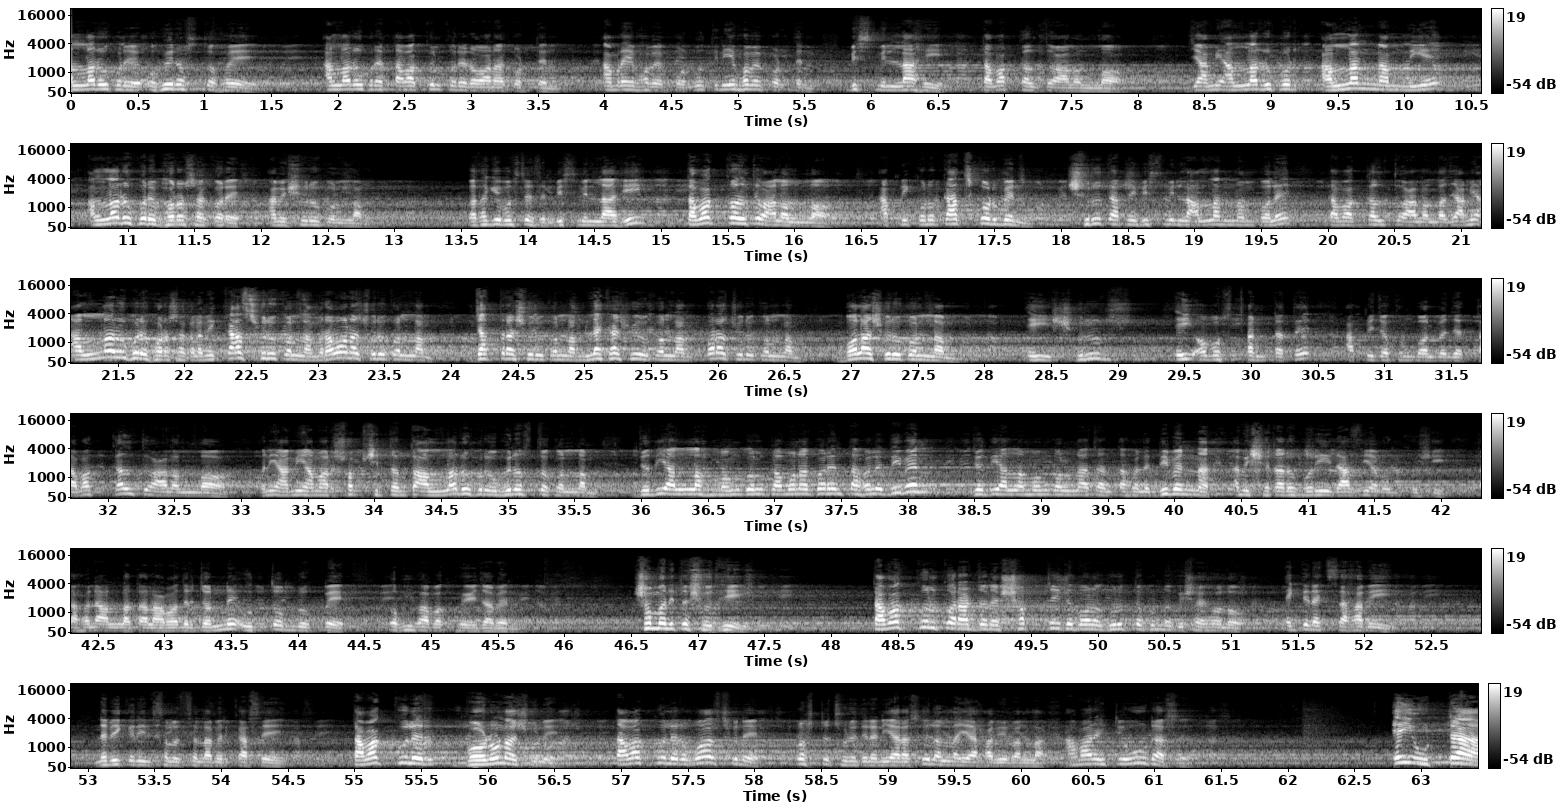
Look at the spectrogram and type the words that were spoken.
আল্লাহর উপরে অভিনস্ত হয়ে আল্লাহর উপরে তাবাক্কুল করে রওনা করতেন আমরা এভাবে পড়ব, তিনি এভাবে পড়তেন, বিসমিল্লাহি তাওয়াক্কাল তো আল্লাহ যে আমি আল্লাহর উপর, আল্লাহর নাম নিয়ে আল্লাহর উপরে ভরসা করে আমি শুরু করলাম কথা কি বুঝতেছেন? বিসমিল্লাহি তাবাক্কাল তো আল্লাহ আপনি কোনো কাজ করবেন, শুরুতে আপনি বিসমিল্লা আল্লাহর নাম বলে তাবাক্কাল তো আল্লাহ যে আমি আল্লাহর উপরে ভরসা করলাম, আমি কাজ শুরু করলাম, রওনা শুরু করলাম, যাত্রা শুরু করলাম, লেখা শুরু করলাম, পড়া শুরু করলাম, বলা শুরু করলাম। এই শুরুর এই অবস্থানটাতে আপনি যখন বলবেন যে তাবাক্কাল তো আল্লাহ মানে আমি আমার সব সিদ্ধান্ত আল্লাহর উপরে অভিনস্ত করলাম। যদি আল্লাহ মঙ্গল কামনা করেন তাহলে দিবেন, যদি আল্লাহ মঙ্গল না চান তাহলে দিবেন না। আমি সেটার উপরেই রাজি এবং খুশি। তাহলে আল্লাহ তালা আমাদের জন্য উত্তম রূপে অভিভাবক হয়ে যাবেন। সম্মানিত সুধী, তাওয়াক্কুল করার জন্য সবচেয়ে বড় গুরুত্বপূর্ণ বিষয় হলো একদিন এক সাহাবি, নবী করিম সাল্লামের কাছে তাওয়াক্কুলের বর্ণনা শুনে তাওয়াক্কুলের ওয়াজ শুনে প্রশ্ন ছুড়ে দিলেন, ইয়া রাসুল আল্লাহ ইয়া হাবিবাল্লাহ, আমার একটি উট আছে। এই উটটা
